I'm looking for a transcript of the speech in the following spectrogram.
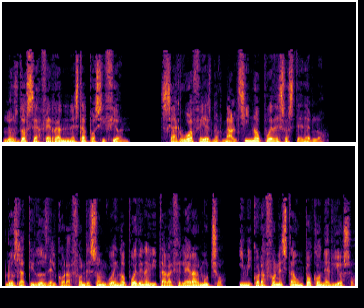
los dos se aferran en esta posición. Sarruofei es normal si no puede sostenerlo. Los latidos del corazón de Songwei no pueden evitar acelerar mucho, y mi corazón está un poco nervioso,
